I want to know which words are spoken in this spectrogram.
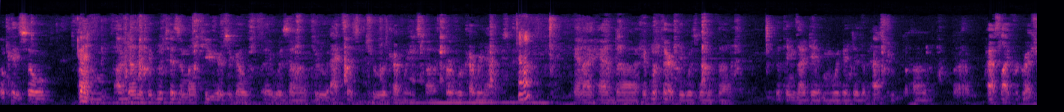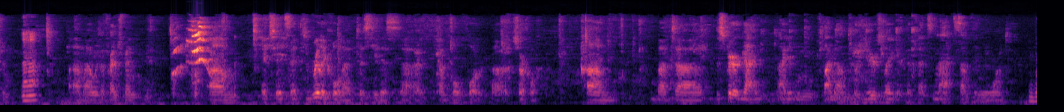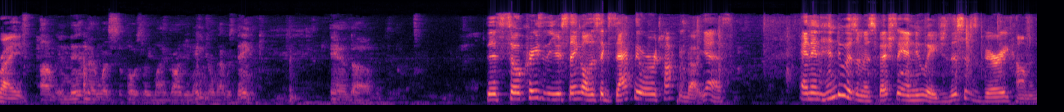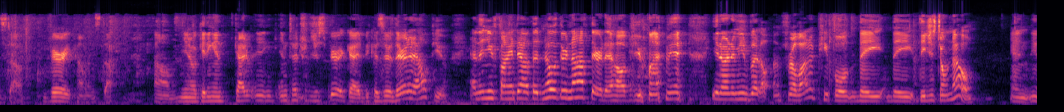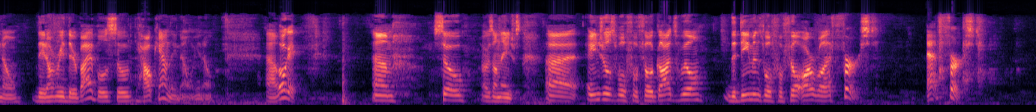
Okay, so um, I've done the hypnotism a few years ago. It was uh, through Access to Recovery uh, for recovering addicts. Uh-huh. And I had uh, hypnotherapy was one of the, the things I did, and where they did the past uh, uh, past life regression. uh-huh. Um, I was a Frenchman. Um, it's, it's, it's really cool to, to see this uh, come full for, uh, circle. Um, but uh, the spirit guide, I didn't find out until years later that that's not something you want. Right. Um, and then there was supposedly my guardian angel that was named. And uh, That's so crazy that you're saying all this. Exactly what we're talking about. Yes. And in Hinduism, especially in New Age, this is very common stuff. Very common stuff. Um, you know, getting in, guide, in in touch with your spirit guide because they're there to help you, and then you find out that no, they're not there to help you. I mean, you know what I mean. But for a lot of people, they they they just don't know, and you know they don't read their Bibles, so how can they know? You know. Um, okay. Um, so I was on the angels. Uh, angels will fulfill God's will. The demons will fulfill our will at first. At first.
